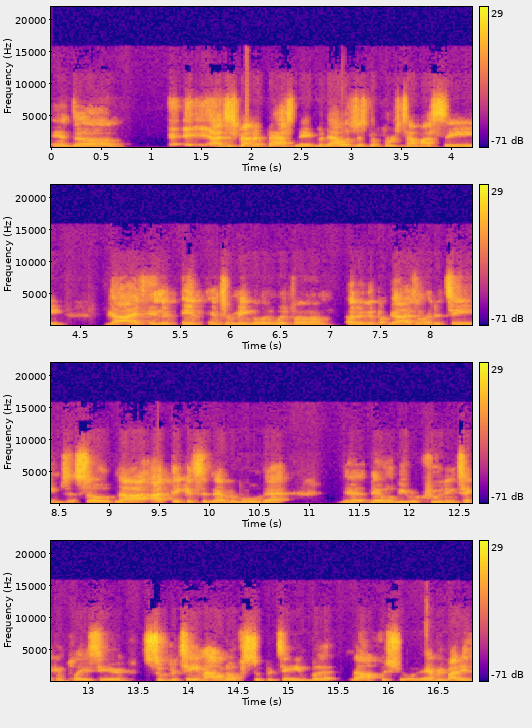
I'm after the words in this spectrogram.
and um, I- I just found it fascinating. But that was just the first time I seen guys inter, in, intermingling with um, other guys on other teams. And so, no, I, I think it's inevitable that there, there will be recruiting taking place here. Super team, I don't know if super team, but no, for sure, everybody's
